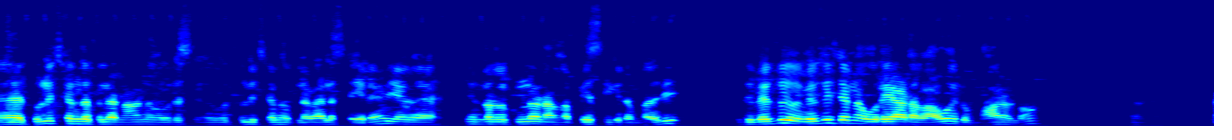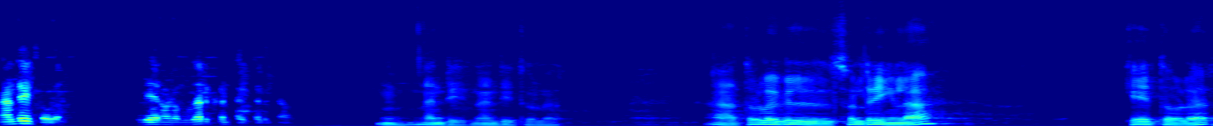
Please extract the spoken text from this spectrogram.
தொழிற்சங்கத்துல நானும் ஒரு தொழிற்சங்கத்துல வேலை செய்யறேன் எங்க எங்களுக்குள்ள நாங்க பேசிக்கிற மாதிரி இது வெகு வெகுஜன உரையாடலாவும் இது மாறணும். நன்றி தோழர். இது என்னோட முதற்கட்ட கருத்து. ம் நன்றி நன்றி தோழர். தோழர்கள் சொல்கிறீங்களா கே தோழர்.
